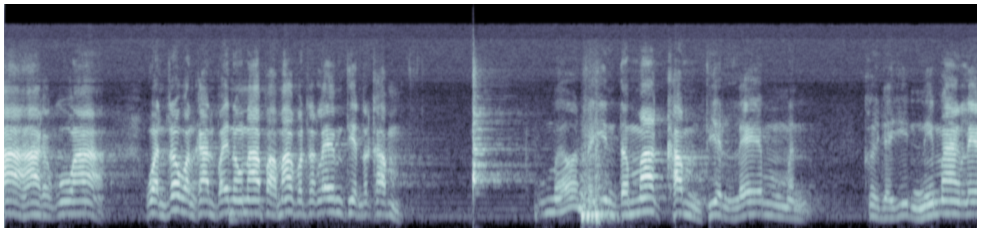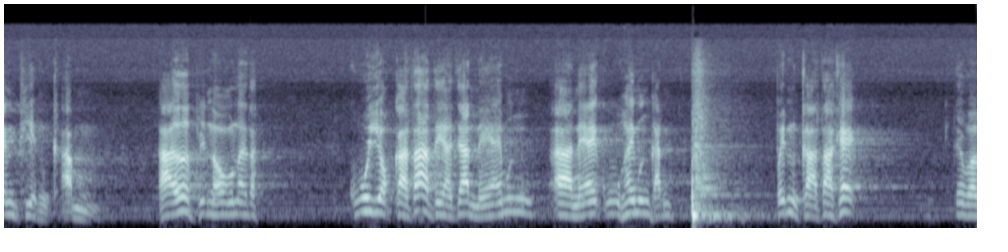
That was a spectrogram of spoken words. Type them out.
ฮะฮะกับกูฮะ วันเสาร์วันการไปน้องนาป่ามาปัจจักเล่มเทียนตะคำกูไม่ว่าได้ยินแต่มากคำเทียนเล่มมันเคยได้ยินนี่มากเล่มเทียนคำอ่าเออพี่น้องนะตะกูยกกาตาที่อาจารย์แหน้มึงอ่าแหนให้กูให้มึงกัน เป็นกาตาแค่แต่ว่า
